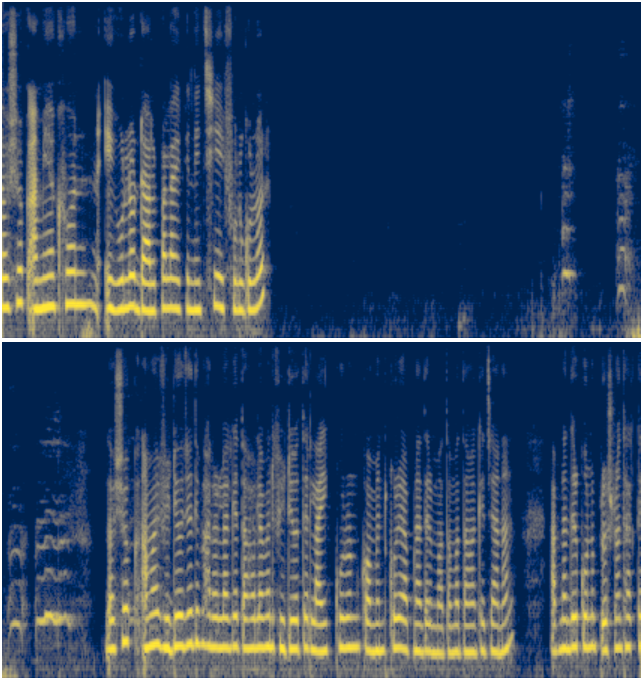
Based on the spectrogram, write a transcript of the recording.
দর্শক, আমি এখন এগুলো ডালপালা এঁকে নিচ্ছি, এই ফুলগুলোর। দর্শক, আমার ভিডিও যদি ভালো লাগে, তাহলে আমার ভিডিওতে লাইক করুন, কমেন্ট করে আপনাদের মতামত আমাকে জানান। আপনাদের কোনো প্রশ্ন থাকলে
